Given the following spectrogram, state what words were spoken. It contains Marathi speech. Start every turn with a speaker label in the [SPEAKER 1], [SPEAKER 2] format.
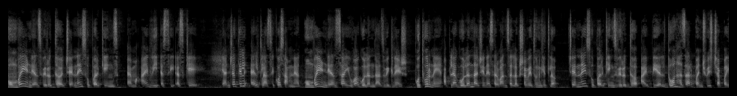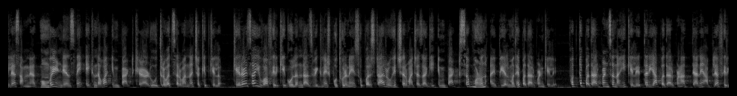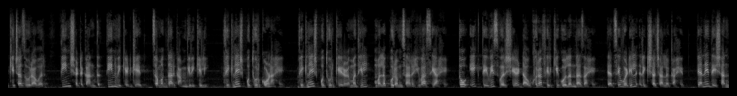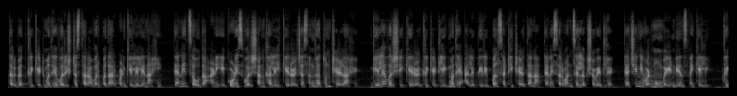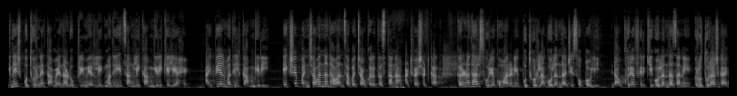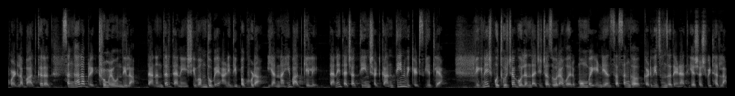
[SPEAKER 1] मुंबई इंडियन्स विरुद्ध Chennai Super Kings M I V S C S K यांच्यातील एल क्लासिको सामन्यात मुंबई इंडियन्सचा युवा गोलंदाज विघ्नेश पुथुरने आपल्या गोलंदाजीने सर्वांचं लक्ष वेधून घेतलं. चेन्नई सुपर किंग्ज विरुद्ध आयपीएल दोन हजार पंचवीसच्या पहिल्या सामन्यात मुंबई इंडियन्सने एक नवा इम्पॅक्ट खेळाडू उतरवत सर्वांना चकित केलं. केरळचा युवा फिरकी गोलंदाज विघ्नेश पुथुरने सुपरस्टार रोहित शर्माच्या जागी इम्पॅक्ट सब म्हणून आय पी एलमध्ये पदार्पण केले. फक्त पदार्पणचं नाही केले तर या पदार्पणात त्याने आपल्या फिरकीच्या जोरावर तीन षटकांत तीन विकेट घेत चमकदार कामगिरी केली. विघ्नेश पुथूर कोण आहे? विघ्नेश पुथूर केरळमधील मलप्पुरमचा रहिवासी आहे. तो एक तेवीस वर्षीय डावखुरा फिरकी गोलंदाज आहे. त्याचे वडील रिक्षा चालक आहेत. त्याने देशांतर्गत क्रिकेटमध्ये वरिष्ठ स्तरावर पदार्पण केलेले नाही. त्याने चौदा आणि एकोणीस वर्षांखालील केरळच्या संघातून खेळला आहे. गेल्या वर्षी केरळ क्रिकेट लीगमध्ये ॲलेपी रिपलसाठी खेळताना त्याने सर्वांचे लक्ष वेधले. त्याची निवड मुंबई इंडियन्सने केली. विघ्नेश पुथुरने तामिळनाडू प्रीमियर लीगमध्येही चांगली कामगिरी केली आहे. आयपीएल मधील कामगिरी एकशे पंचावन्न धावांचा बचाव करत असताना आठव्या षटकात कर्णधार सूर्यकुमारने पुथुरला गोलंदाजी सोपवली. डावखुऱ्या फिरकी गोलंदाजाने ऋतुराज गायकवाडला बाद करत संघाला ब्रेकथ्रू मिळवून दिला. त्यानंतर त्याने शिवम दुबे आणि दीपक हुडा यांनाही बाद केले. त्याने त्याच्या तीन षटकांत तीन विकेट्स घेतल्या. विघ्नेश पुथुरच्या गोलंदाजीच्या जोरावर मुंबई इंडियन्सचा संघ कडवी झुंज देण्यात यशस्वी ठरला.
